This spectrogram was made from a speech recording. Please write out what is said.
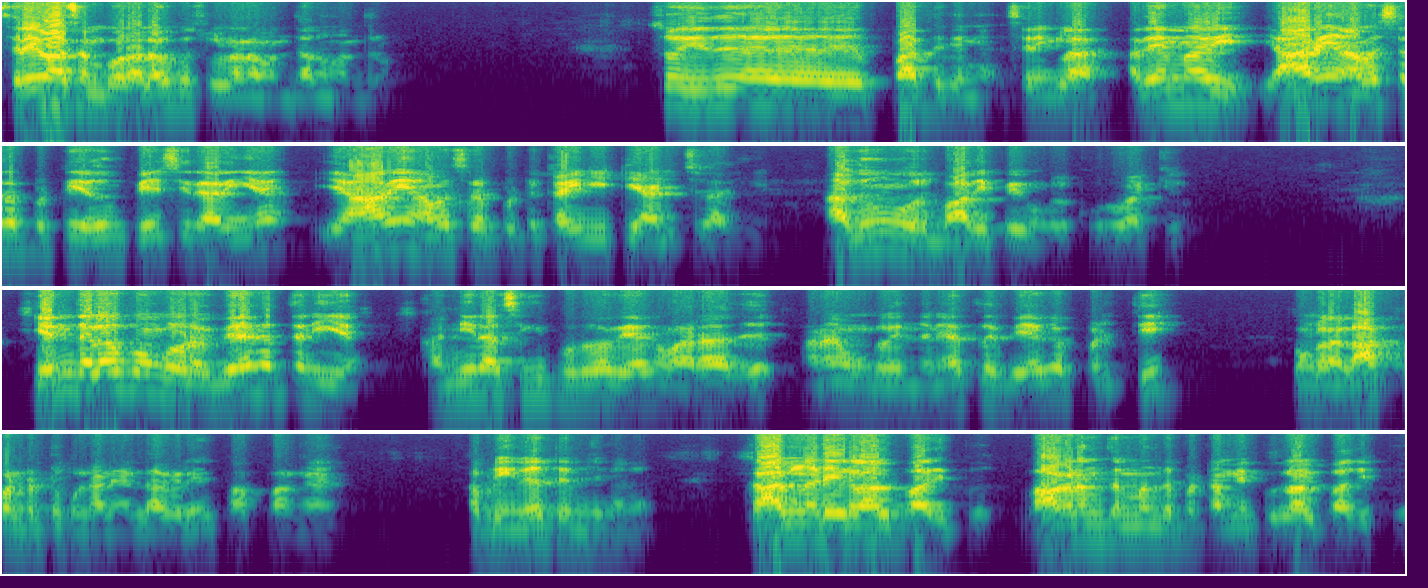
சிறைவாசம் போற அளவுக்கு சூழ்நிலை வந்தாலும் வந்துடும் சோ இது பார்த்துக்கோங்க. சரிங்களா? அதே மாதிரி யாரையும் அவசரப்பட்டு எதுவும் பேசிடாதீங்க. யாரையும் அவசரப்பட்டு கை நீட்டி அடிச்சிடாதீங்க. அதுவும் ஒரு பாதிப்பை உங்களுக்கு உருவாக்கிடும். எந்த அளவுக்கு உங்களோட வேகத்தை நீங்க கன்னிராசிக்கு பொதுவா வேகம் வராது ஆனா உங்களை இந்த நேரத்துல வேகப்படுத்தி உங்களை லாக் பண்றதுக்கு உண்டான எல்லா வேலையும் பார்ப்பாங்க. அப்படிங்கிறத தெரிஞ்சுக்கோங்க. கால்நடைகளால் பாதிப்பு வாகனம் சம்பந்தப்பட்ட அமைப்புகளால் பாதிப்பு.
